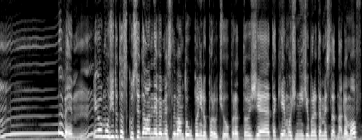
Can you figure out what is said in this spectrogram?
mm, nevím, jako můžete to zkusit, ale nevím, jestli vám to úplně doporučuji, protože taky je možný, že budete myslet na domov,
